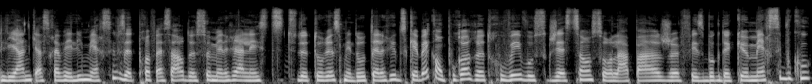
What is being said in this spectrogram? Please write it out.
Liane Casravelli, merci. Vous êtes professeure de sommellerie à l'Institut de tourisme et d'hôtellerie du Québec. On retrouver vos suggestions sur la page Facebook de Que. Merci beaucoup.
